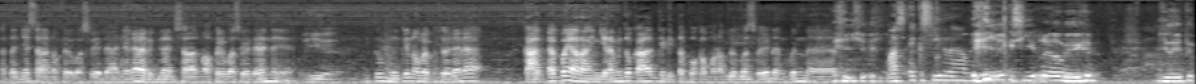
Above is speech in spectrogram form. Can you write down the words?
Katanya salah novel Baswedannya kan ada bilang salah novel Baswedannya ya. Iya. Itu mungkin novel Baswedannya apa ya orang yang nyiram itu kaget ditepok sama novel Baswedan bener. Mas eh kesiram iya kesiram ya kan gila itu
